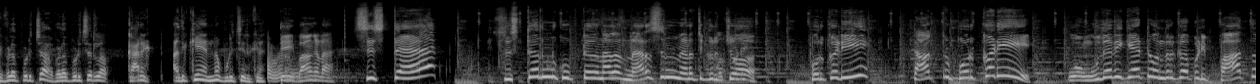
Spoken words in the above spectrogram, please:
இவளை பிடிச்சா அவளை பிடிச்சிடலாம். கரெக்ட் அதுக்கே என்ன பிடிச்சிருக்க? டேய் வாங்கடா. சிஸ்டர் சிஸ்டர்னு கூப்பிட்டதுனால நர்ஸ்னு நினைச்சுக்கிருச்சோ? பொற்கொடி? டாக்டர் பொற்கொடி? உன் உதவி கேட்டு வந்திருக்க அப்படி பார்த்து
